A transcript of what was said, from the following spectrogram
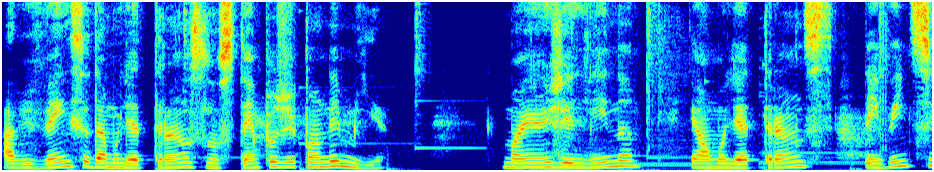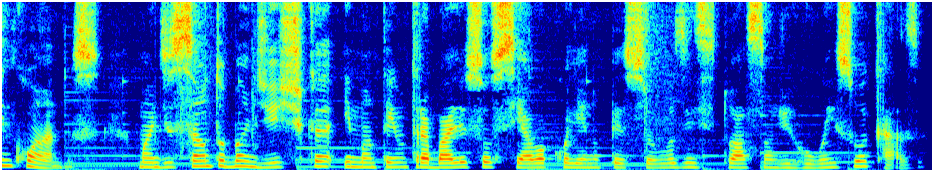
A vivência da mulher trans nos tempos de pandemia. Mãe Angelina é uma mulher trans, tem 25 anos, mãe de santo bandística e mantém um trabalho social acolhendo pessoas em situação de rua em sua casa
